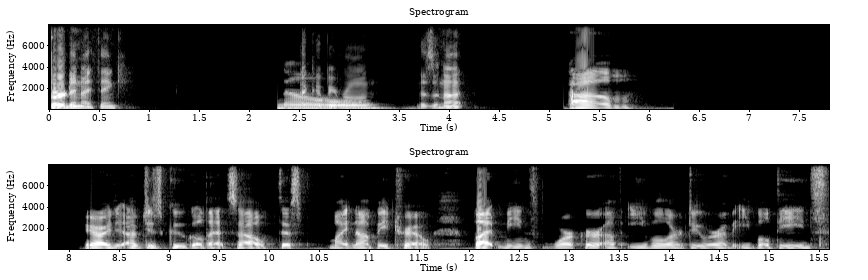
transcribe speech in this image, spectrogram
Burden, I think. No, I could be wrong. Does it not? Um. Yeah, I, I've just googled it, so this might not be true, but means worker of evil or doer of evil deeds.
